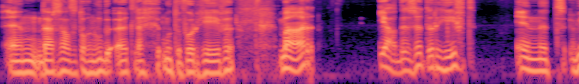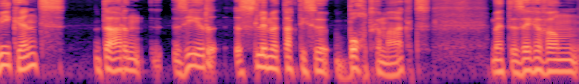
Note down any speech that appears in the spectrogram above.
En daar zal ze toch een goede uitleg moeten voor geven. Maar ja, de Zutter heeft in het weekend daar een zeer slimme tactische bocht gemaakt. Met te zeggen van,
